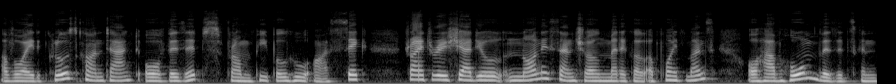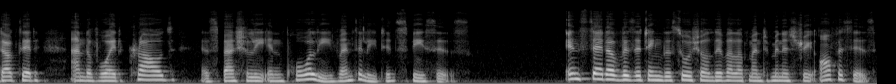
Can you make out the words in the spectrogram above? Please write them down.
Avoid close contact or visits from people who are sick. Try to reschedule non-essential medical appointments or have home visits conducted and avoid crowds, especially in poorly ventilated spaces. Instead of visiting the Social Development Ministry offices,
